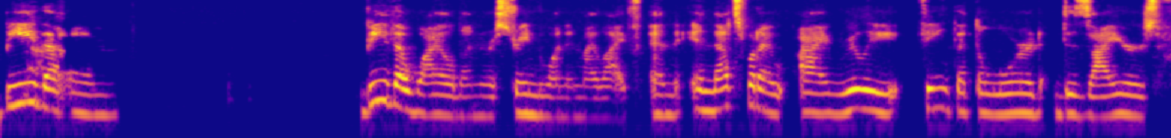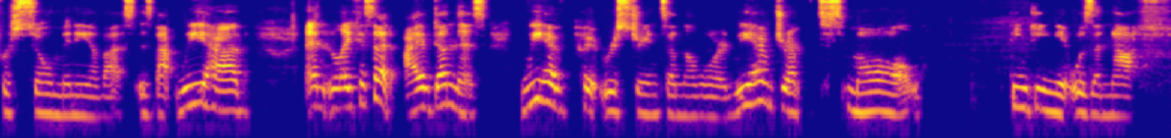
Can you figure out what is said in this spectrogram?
be the um, be the wild, unrestrained one in my life, and and that's what I I really think that the Lord desires for so many of us is that we have. And like I said, I've done this. We have put restraints on the Lord. We have dreamt small thinking it was enough.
